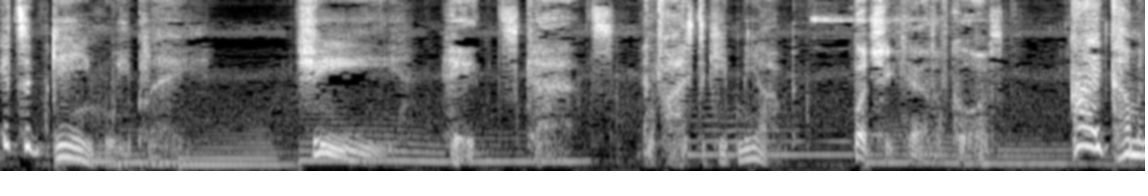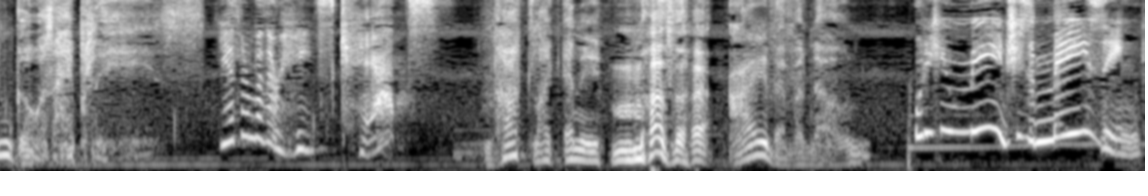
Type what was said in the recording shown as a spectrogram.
It's a game we play. She hates cats and tries to keep me out. But she can't, of course. I come and go as I please. Your other mother hates cats? Not like any mother I've ever known. What do you mean? She's amazing.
